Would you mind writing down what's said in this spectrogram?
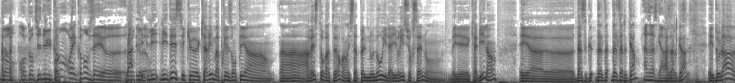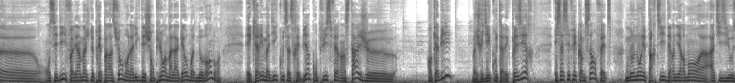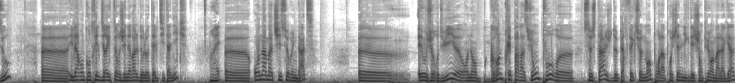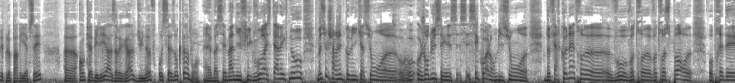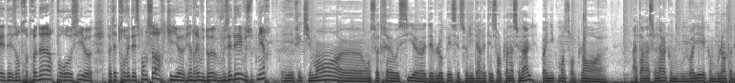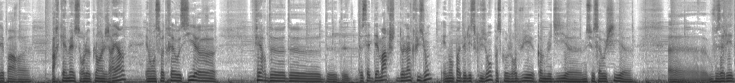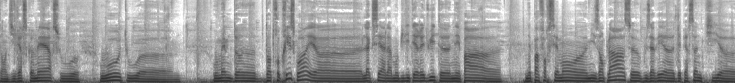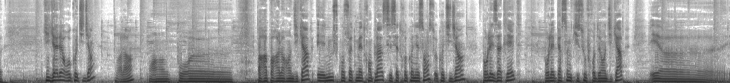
bon, on continue. Comment, ouais, comment vous avez euh, Bah, euh, L'idée, c'est que Karim a présenté un, un, un restaurateur. hein, il s'appelle Nono. Il est à Ivry-sur-Seine. Mais il est kabyle, hein, et euh, d'Azarga. Azazga. Azarga. Et de là, euh, on s'est dit, il fallait un match de préparation avant la Ligue des Champions à Malaga au mois de novembre. Et Karim m'a dit, écoute, ça serait bien qu'on puisse faire un stage euh, en Kabylie. Bah, je lui ai dit, écoute, avec plaisir. Et ça s'est fait comme ça, en fait. Nono est parti dernièrement à, à Tizi Ouzou. Euh, il a rencontré le directeur général de l'hôtel Titanic. Euh, on a matché sur une date. Euh, et aujourd'hui, euh, on est en grande préparation pour euh, ce stage de perfectionnement pour la prochaine Ligue des Champions à Malaga avec le Paris FC euh, en Kabylie à Azregal du 9 au 16 octobre. Eh ben c'est magnifique. Vous restez avec nous, Monsieur le chargé de communication. euh, au- Aujourd'hui, c'est quoi l'ambition de faire connaître euh, vos, votre votre sport euh, auprès des, des entrepreneurs pour aussi euh, peut-être trouver des sponsors qui euh, viendraient vous de, vous aider, vous soutenir? Et effectivement, euh, on souhaiterait aussi euh, développer cette solidarité sur le plan national, pas uniquement sur le plan euh, international, comme vous le voyez et comme vous l'entendez par, euh, par Kamel sur le plan algérien. Et on souhaiterait aussi faire de, de, de, de, cette démarche de l'inclusion et non pas de l'exclusion, parce qu'aujourd'hui, comme le dit Monsieur Saoshi, vous allez dans divers commerces ou, ou autres, ou... ou même de- d'entreprise quoi. Et euh, l'accès à la mobilité réduite euh, n'est pas euh, n'est pas forcément euh, mis en place. Vous avez euh, des personnes qui qui galèrent au quotidien. Voilà, pour par rapport à leur handicap. Et nous, ce qu'on souhaite mettre en place, c'est cette reconnaissance au quotidien pour les athlètes, pour les personnes qui souffrent de handicap, et,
